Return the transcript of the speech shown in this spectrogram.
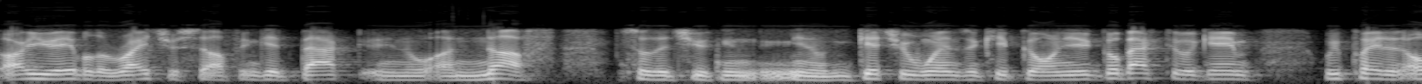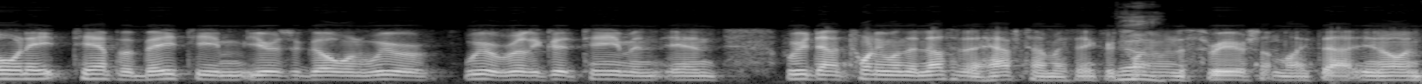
are you able to right yourself and get back, you know, enough so that you can, you know, get your wins and keep going? You go back to a game we played an 0-8 Tampa Bay team years ago when we were we were a really good team, and and we were down 21 to nothing at halftime, I think, or 21 to three or something like that. You know, and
